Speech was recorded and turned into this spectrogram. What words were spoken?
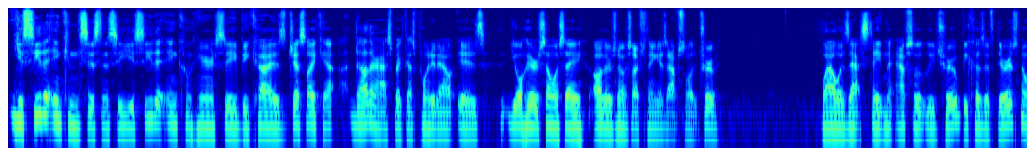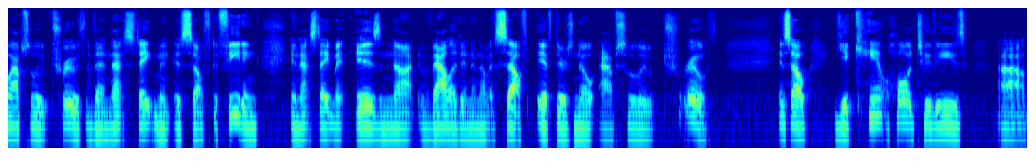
you see the inconsistency, you see the incoherency because just like uh, the other aspect that's pointed out is you'll hear someone say, "Oh, there's no such thing as absolute truth." Well, is that statement absolutely true? Because if there is no absolute truth, then that statement is self-defeating, and that statement is not valid in and of itself if there's no absolute truth. And so you can't hold to these uh,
